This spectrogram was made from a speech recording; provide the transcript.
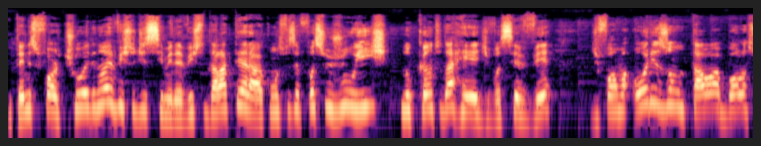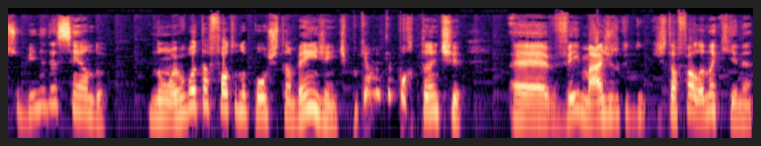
O Tennis for Two, ele não é visto de cima, ele é visto da lateral. É como se você fosse o juiz no canto da rede. Você vê de forma horizontal a bola subindo e descendo. Não, eu vou botar foto no post também, gente, porque é muito importante é, ver imagem do que, do que a gente tá falando aqui, né?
